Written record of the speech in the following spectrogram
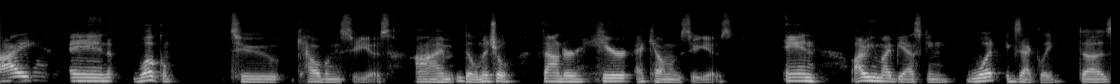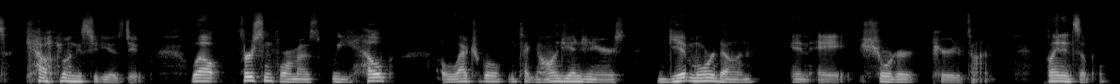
Hi, and welcome to Kowabunga Studios. I'm Dillon Mitchell, founder here at Kowabunga Studios. And a lot of you might be asking, what exactly does Kowabunga Studios do? Well, first and foremost, we help electrical and technology engineers get more done in a shorter period of time. Plain and simple.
